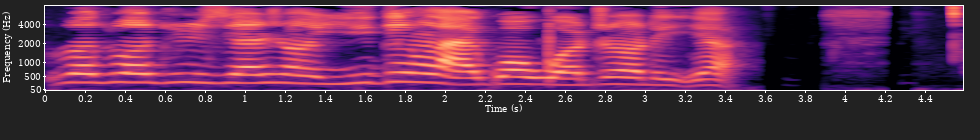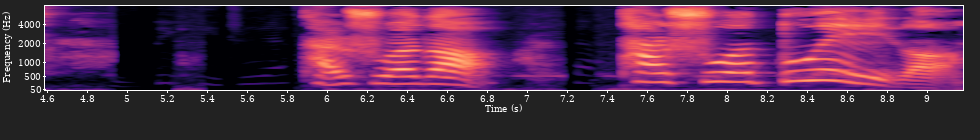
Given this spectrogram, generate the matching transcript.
恶作剧先生一定来过我这里。他说道：“他说对了，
